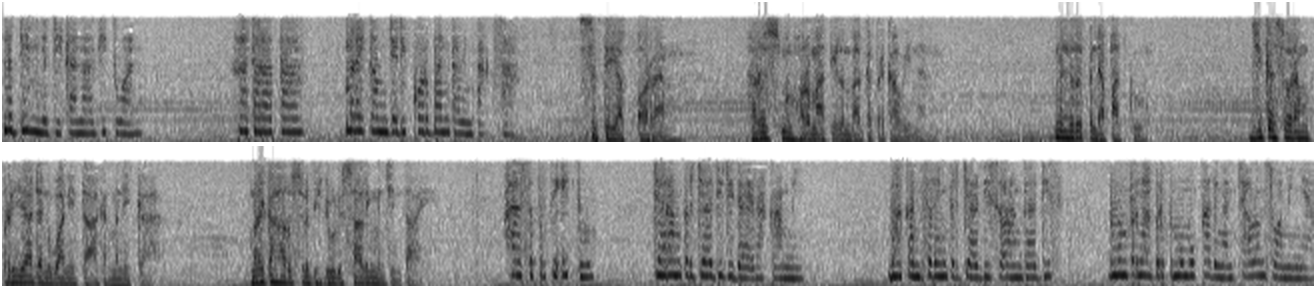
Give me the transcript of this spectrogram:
lebih menyedihkan lagi, Tuan. Rata-rata mereka menjadi korban kawin paksa. Setiap orang harus menghormati lembaga perkawinan. Menurut pendapatku, jika seorang pria dan wanita akan menikah, mereka harus lebih dulu saling mencintai. Hal seperti itu jarang terjadi di daerah kami. Bahkan sering terjadi seorang gadis belum pernah bertemu muka dengan calon suaminya.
